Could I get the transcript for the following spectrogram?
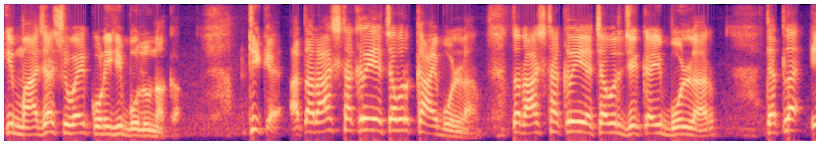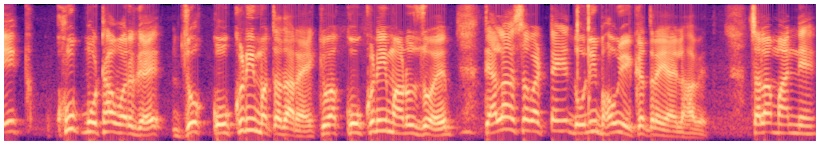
की माझ्याशिवाय कोणीही बोलू नका. ठीक आहे आता राज ठाकरे याच्यावर काय बोलणार? तर राज ठाकरे याच्यावर जे काही बोलणार त्यातला एक खूप मोठा वर्ग आहे जो कोकणी मतदार आहे किंवा कोकणी माणूस जो आहे त्याला असं वाटतं हे दोन्ही भाऊ एकत्र यायला हवेत. चला मान्य आहे.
